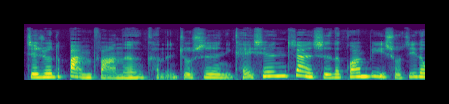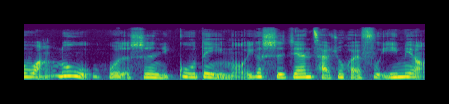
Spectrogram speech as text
解决的办法呢，可能就是你可以先暂时的关闭手机的网络，或者是你固定某一个时间才去回复 email，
